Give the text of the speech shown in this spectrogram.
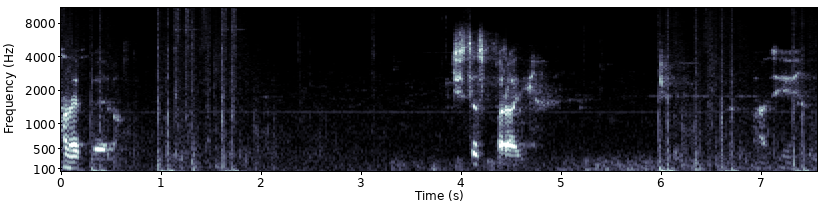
Non è vero. Ci sta sparati. Ah sì.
